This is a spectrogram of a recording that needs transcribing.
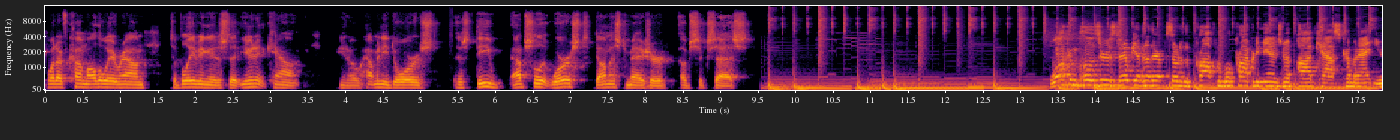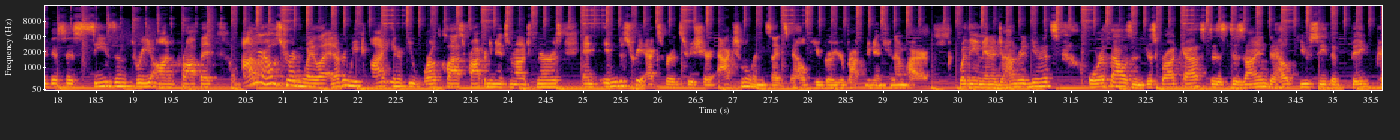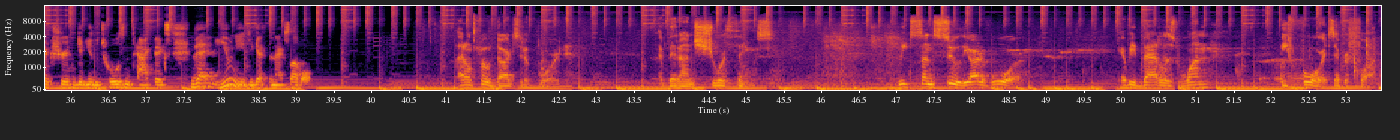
What I've come all the way around to believing is that unit count, you know, how many doors is the absolute worst, dumbest measure of success. Welcome, closers. Today we have another episode of the Profitable Property Management Podcast coming at you. This is season three on profit. I'm your host, Jordan Wela, and every week I interview world class property management entrepreneurs and industry experts who share actionable insights to help you grow your property management empire. Whether you manage 100 units or 1,000, this broadcast is designed to help you see the big picture and give you the tools and tactics that you need to get to the next level. I don't throw darts at a board. I bet on sure things. Read Sun Tzu, The Art of War. Every battle is won before it's ever fought.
